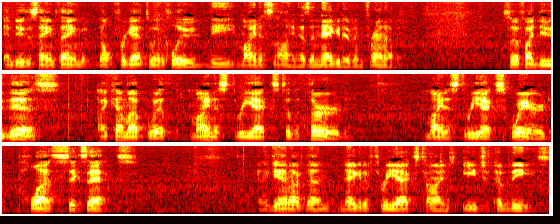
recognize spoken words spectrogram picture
and do the same thing, but don't forget to include the minus sign as a negative in front of it. So if I do this, I come up with minus 3x to the third minus 3x squared plus 6x. And again, I've done negative 3x times each of these.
